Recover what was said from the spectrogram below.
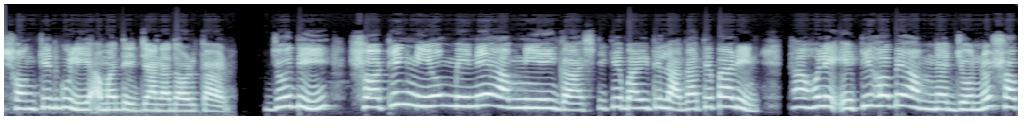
সংকেতগুলি আমাদের জানা দরকার। যদি সঠিক নিয়ম মেনে আপনি এই গাছটিকে বাড়িতে লাগাতে পারেন, তাহলে এটি হবে আপনার জন্য সব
